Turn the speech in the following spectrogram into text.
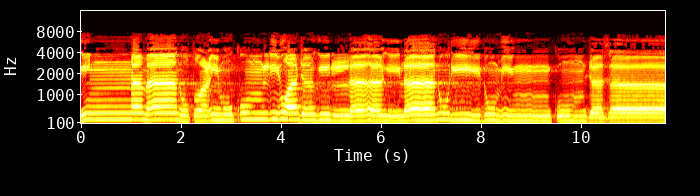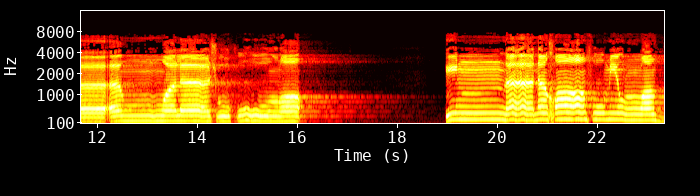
انما نطعمكم لوجه الله لا نريد منكم جزاء ولا شكورا أنا نخاف من رب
